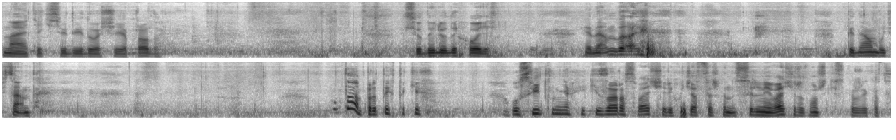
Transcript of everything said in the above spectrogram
навіть якісь відвідувачі є, правда? Сюди люди ходять. Йдемо далі. Підемо, мабуть, в центр. Ну так, при тих таких освітленнях, які зараз ввечері, хоча це ще не сильний вечір, тому що скажу, яка це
